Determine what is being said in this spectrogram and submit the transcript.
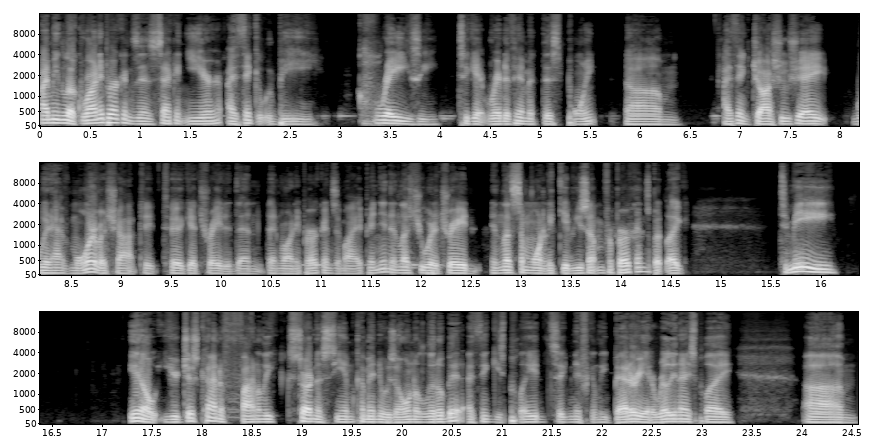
I mean, look, Ronnie Perkins in second year, I think it would be crazy to get rid of him at this point. Um, I think Josh Uche would have more of a shot to, to get traded than than Ronnie Perkins, in my opinion, unless you were to trade, unless someone wanted to give you something for Perkins. But like to me, you know, you're just kind of finally starting to see him come into his own a little bit. I think he's played significantly better. He had a really nice play um,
